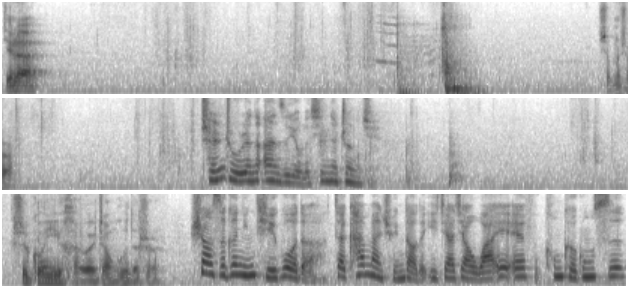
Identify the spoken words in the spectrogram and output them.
进来。什么事儿？陈主任的案子有了新的证据。是关于海外账户的事儿。上次跟您提过的，在开曼群岛的一家叫 YAF 空壳公司，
